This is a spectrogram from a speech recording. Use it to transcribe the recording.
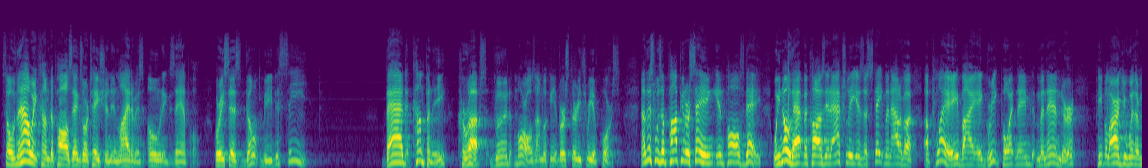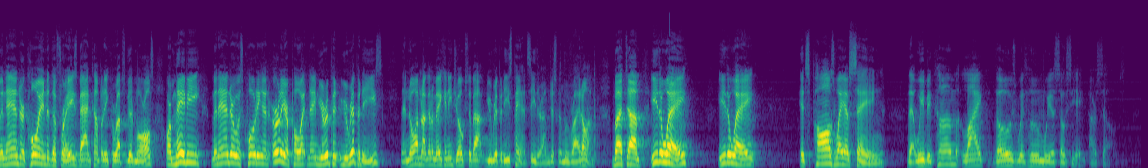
So now we come to Paul's exhortation in light of his own example, where he says, Don't be deceived. Bad company corrupts good morals. I'm looking at verse 33, of course. Now, this was a popular saying in Paul's day. We know that because it actually is a statement out of a, a play by a Greek poet named Menander. People argue whether Menander coined the phrase, bad company corrupts good morals, or maybe Menander was quoting an earlier poet named Euripides. And no, I'm not going to make any jokes about Euripides' pants either. I'm just going to move right on. But um, either way, either way, it's Paul's way of saying that we become like those with whom we associate ourselves.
